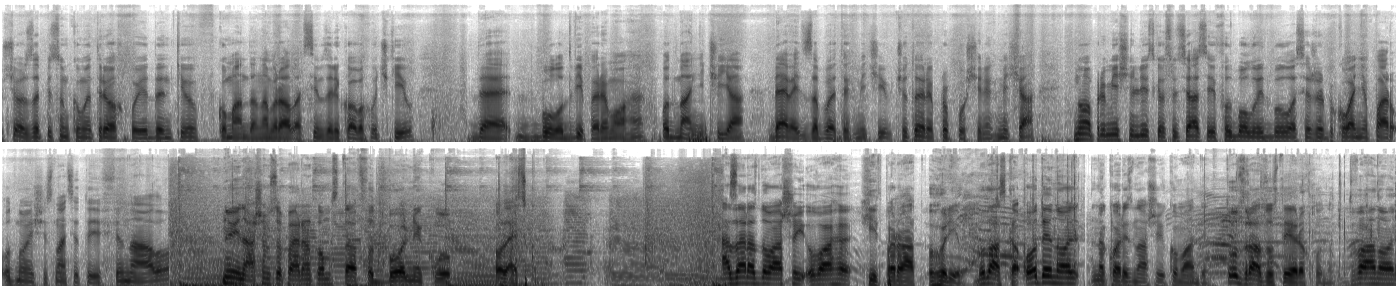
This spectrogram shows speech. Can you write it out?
Що ж, за підсумками трьох поєдинків команда набрала сім залікових очків, де було дві перемоги, одна нічия, дев'ять забитих м'ячів, чотири пропущених м'яча. Ну а при приміщенні Львівської асоціації футболу відбулося жеребкування пар 1-16 фіналу. Ну і нашим суперником став футбольний клуб Олесько. А зараз до вашої уваги хід парад голів. Будь ласка, 1-0 на користь нашої команди. Тут зразу стає рахунок 2-0.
